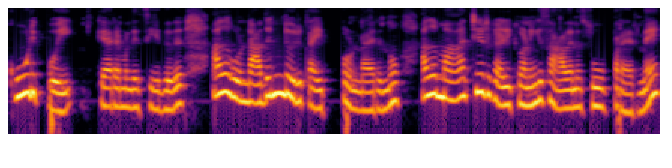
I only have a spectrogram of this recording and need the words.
കൂടിപ്പോയി ക്യാരമലൈസ് ചെയ്തത്. അതുകൊണ്ട് അതിന്റെ ഒരു കയ്പുണ്ടായിരുന്നു അത് മാറ്റിയിട്ട് കഴിക്കുകയാണെങ്കിൽ സാധനം സൂപ്പറായിരുന്നേ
